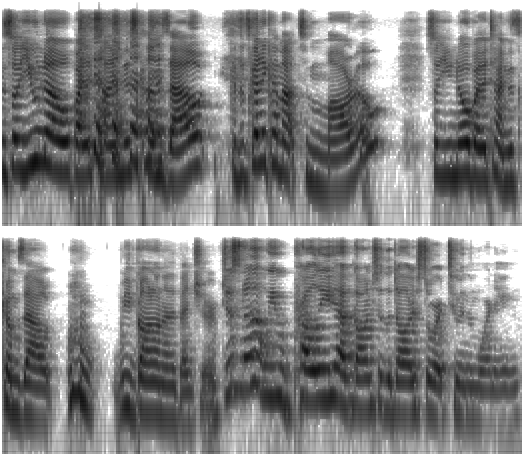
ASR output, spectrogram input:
so you know by the time this comes out, because it's gonna come out tomorrow. So you know by the time this comes out, we've gone on an adventure. Just know that we probably have gone to the dollar store at two in the morning.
